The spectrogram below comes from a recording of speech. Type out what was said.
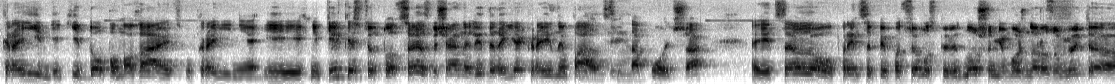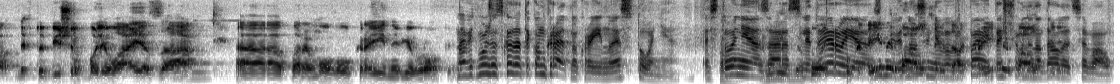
країн, які допомагають Україні і їхню кількістю, то це звичайно лідери є країни Балтії та Польща. І це в принципі по цьому співвідношенню можна розуміти, е, хто більше вболіває за е, перемогу України в Європі. Навіть можна сказати конкретну країну Естонія. Естонія зараз лідирує країни співвідношення ВВП, і те, що вони надали, це вау.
